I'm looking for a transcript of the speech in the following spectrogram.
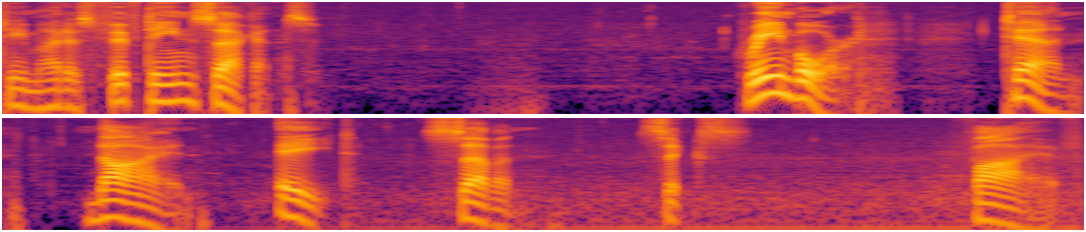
T minus 15 seconds. Green board. 10, 9, 8, 7, 6, 5,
